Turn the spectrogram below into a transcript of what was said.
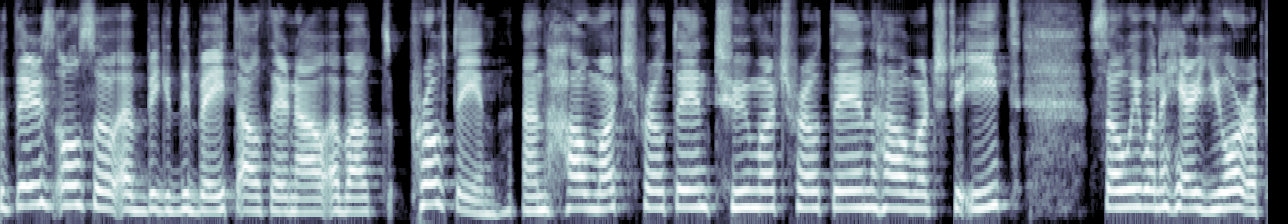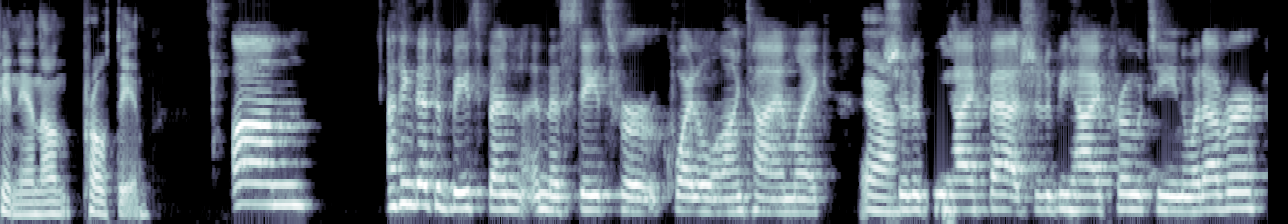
but there's also a big debate out there now about protein and how much protein, too much protein, how much to eat. So we want to hear your opinion on protein. Um, I think that debate's been in the states for quite a long time. Like, yeah. should it be high fat? Should it be high protein? Whatever.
